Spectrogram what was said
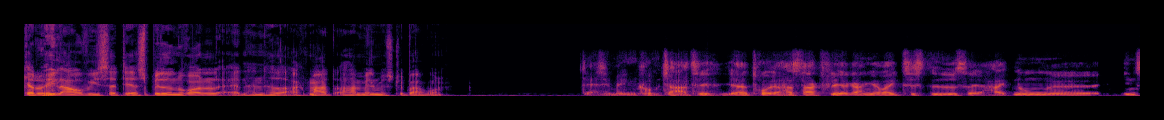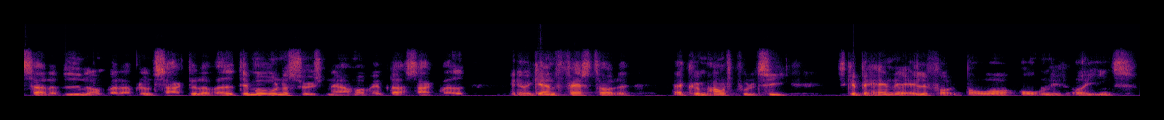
Kan du helt afvise, at det har spillet en rolle, at han hedder Ahmad og har mellemøstlig baggrund? Det er simpelthen en kommentar til. Jeg tror, jeg har sagt flere gange, jeg var ikke til stede, så jeg har ikke nogen øh, insider-viden om, hvad der er blevet sagt eller hvad. Det må undersøges nærmere, hvem der har sagt hvad. Jeg vil gerne fastholde, at Københavns politi skal behandle alle folk borgere ordentligt og ens.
